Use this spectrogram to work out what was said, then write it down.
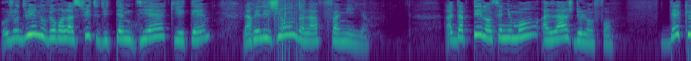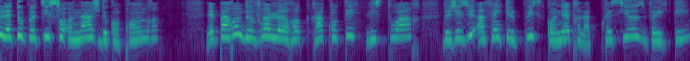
Aujourd'hui, nous verrons la suite du thème d'hier qui était la religion dans la famille. Adapter l'enseignement à l'âge de l'enfant. Dès que les tout petits sont en âge de comprendre, les parents devraient leur raconter l'histoire de Jésus afin qu'ils puissent connaître la précieuse vérité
